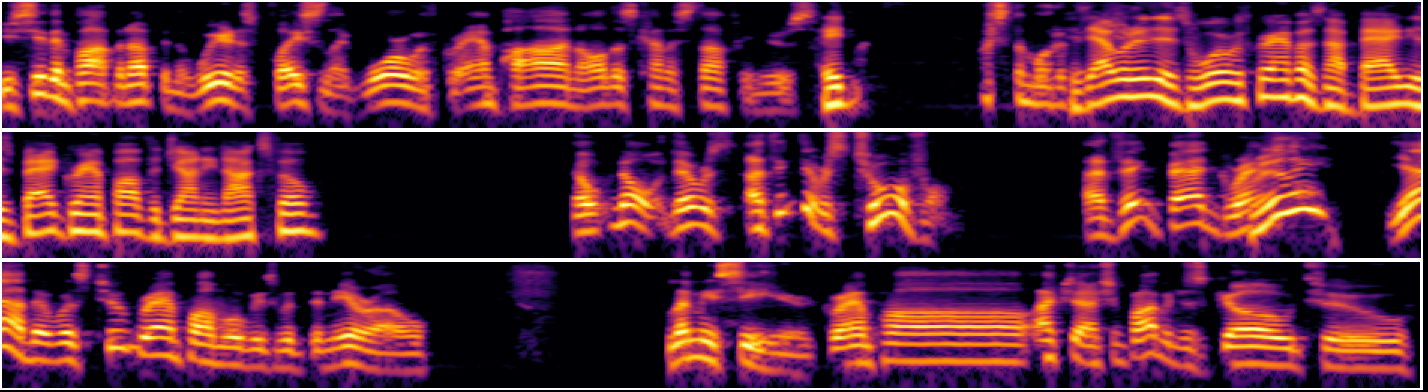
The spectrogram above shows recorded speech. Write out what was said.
you see them popping up in the weirdest places like War with Grandpa and all this kind of stuff, and you're just like, Hey, what's the motivation? Is that what it is? War with Grandpa? It's not bad. Is Bad Grandpa the Johnny Knoxville? No, no, there was. I think there was two of them. I think Bad Grandpa. Really? Yeah, there was two Grandpa movies with De Niro. Let me see here. Grandpa. Actually, I should probably just go to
